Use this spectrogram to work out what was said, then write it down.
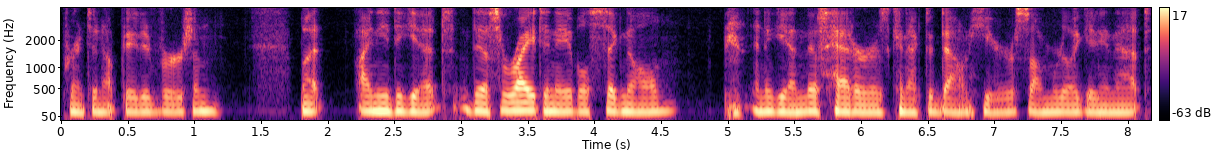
print an updated version. But I need to get this write enable signal. And again, this header is connected down here. So I'm really getting that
